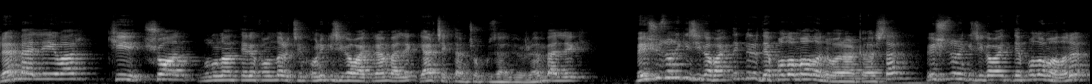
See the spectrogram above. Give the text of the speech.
RAM belleği var ki şu an bulunan telefonlar için 12 GB RAM bellek gerçekten çok güzel bir RAM bellek. 512 GB'lık bir depolama alanı var arkadaşlar. 512 GB depolama alanı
